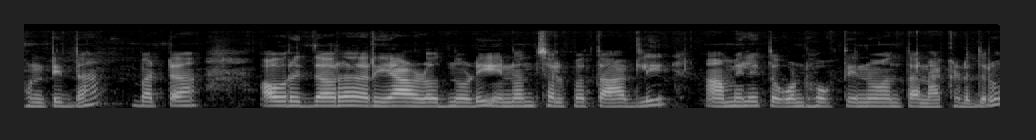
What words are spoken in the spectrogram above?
ಹೊಂಟಿದ್ದ ಬಟ್ ಅವರಿದ್ದವ್ರ ರಿಯಾ ಅಳೋದು ನೋಡಿ ಇನ್ನೊಂದು ಸ್ವಲ್ಪ ಹೊತ್ತು ಆಡಲಿ ಆಮೇಲೆ ತೊಗೊಂಡು ಹೋಗ್ತೇನೋ ಅಂತ ಅನ್ನಕಡಿದ್ರು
